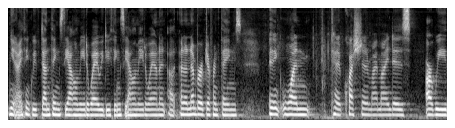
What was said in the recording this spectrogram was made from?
you know, I think we've done things the Alameda way. We do things the Alameda way on a, on a number of different things. I think one kind of question in my mind is are we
